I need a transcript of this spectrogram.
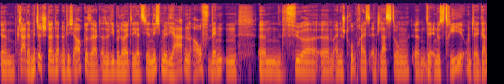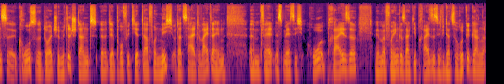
Ähm, klar, der Mittelstand hat natürlich auch gesagt, also liebe Leute, jetzt hier nicht Milliarden aufwenden ähm, für ähm, eine Strompreisentlastung Leistung ähm, der Industrie und der ganze große deutsche Mittelstand, äh, der profitiert davon nicht oder zahlt weiterhin ähm, verhältnismäßig hohe Preise. Wir haben ja vorhin gesagt, die Preise sind wieder zurückgegangen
